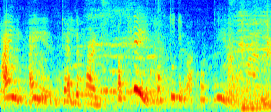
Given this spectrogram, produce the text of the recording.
I, I tell the parents, okay, come to the Baca Ortiz.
